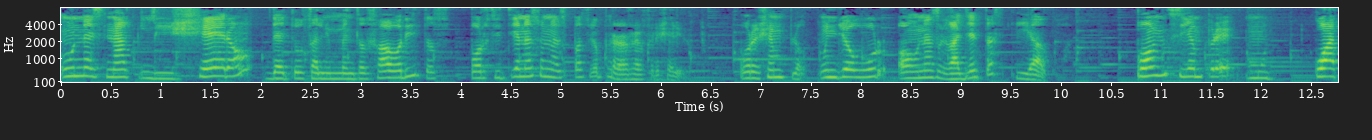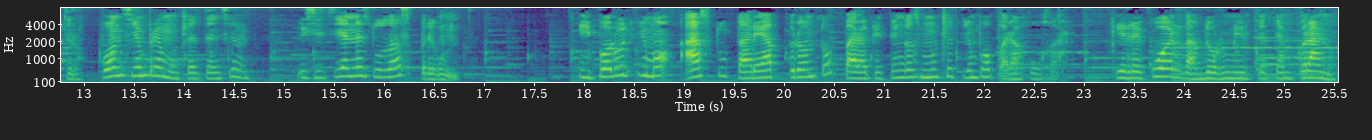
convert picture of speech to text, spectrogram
un snack ligero de tus alimentos favoritos por si tienes un espacio para refrigerar. Por ejemplo, un yogur o unas galletas y agua. Pon siempre 4. Pon siempre mucha atención. Y si tienes dudas, pregunta. Y por último, haz tu tarea pronto para que tengas mucho tiempo para jugar. Y recuerda dormirte temprano.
